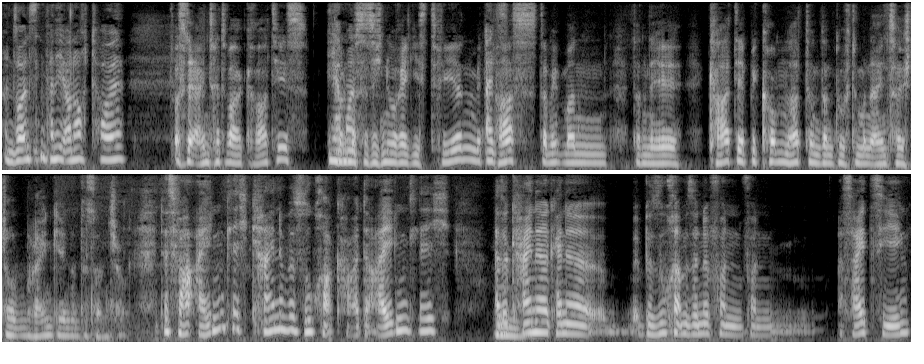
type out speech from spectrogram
Ansonsten fand ich auch noch toll, Also der Eintritt war gratis. Ja, man man- musste sich nur registrieren mit Pass, damit man dann eine Karte bekommen hat und dann durfte man ein, zwei Stunden reingehen und das anschauen. Das war eigentlich keine Besucherkarte. Eigentlich, also Mhm. keine, keine Besucher im Sinne von, von Sightseeing,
